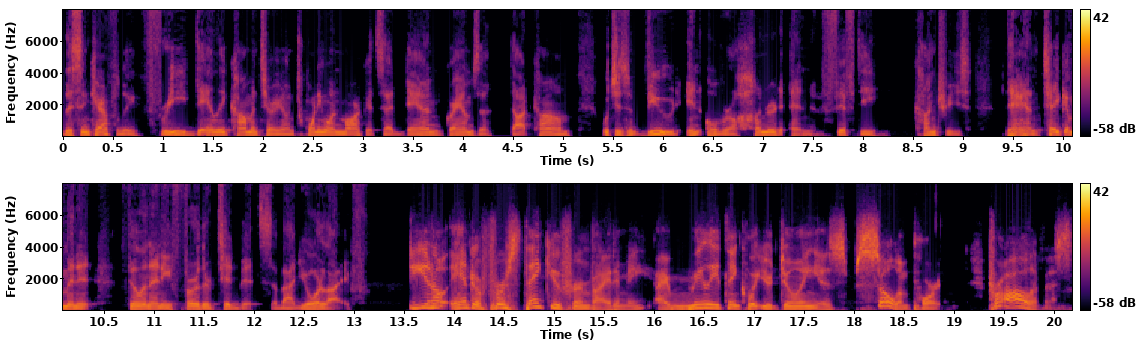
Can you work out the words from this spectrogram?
listen carefully, free daily commentary on 21 markets at dangramza.com, which is viewed in over 150 countries. Dan, take a minute, fill in any further tidbits about your life. You know, Andrew, first, thank you for inviting me. I really think what you're doing is so important for all of us,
